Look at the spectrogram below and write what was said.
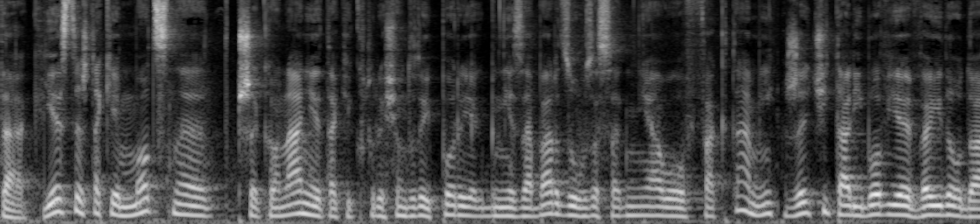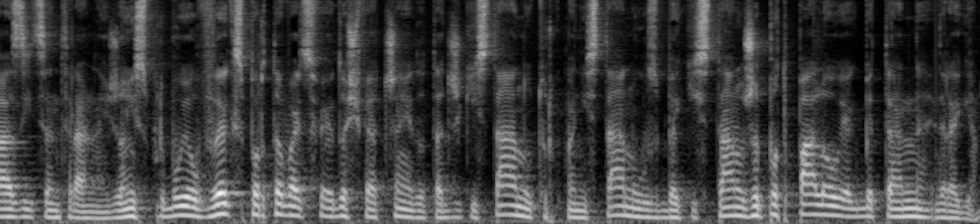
Tak, jest też takie mocne przekonanie, takie, które się do tej pory jakby nie za bardzo uzasadniało faktami, że ci talibowie wejdą do Azji Centralnej, że oni spróbują wyeksportować swoje doświadczenie do Tadżykistanu, Turkmenistanu, Uzbekistanu, że podpalą jakby ten region.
